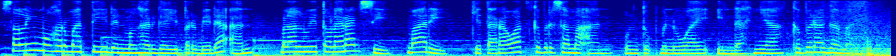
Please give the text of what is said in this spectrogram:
saling menghormati dan menghargai perbedaan melalui toleransi. Mari kita rawat kebersamaan untuk menuai indahnya keberagaman.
